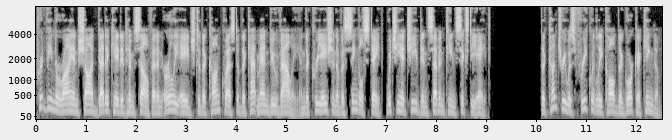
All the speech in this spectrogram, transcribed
Prithvi Narayan Shah dedicated himself at an early age to the conquest of the Kathmandu Valley and the creation of a single state, which he achieved in 1768. The country was frequently called the Gorkha Kingdom.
